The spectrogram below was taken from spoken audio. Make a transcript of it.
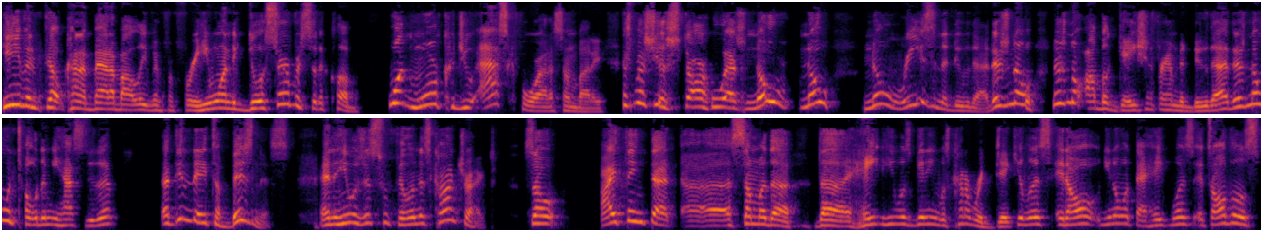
he even felt kind of bad about leaving for free. He wanted to do a service to the club. What more could you ask for out of somebody, especially a star who has no no no reason to do that? There's no there's no obligation for him to do that. There's no one told him he has to do that. At the end of the day, it's a business and he was just fulfilling his contract. So I think that uh, some of the the hate he was getting was kind of ridiculous. It all, you know what that hate was? It's all those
